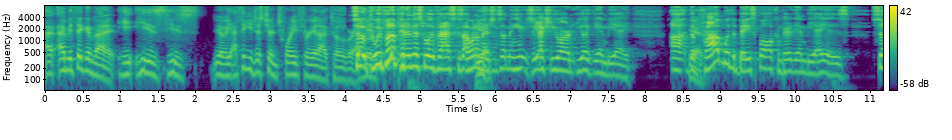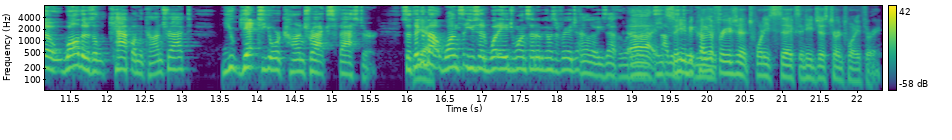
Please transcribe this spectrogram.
I, I mean, think about it. He he's he's you know I think he just turned 23 in October. I So mean, can we put a pin in this really fast? Because I want to Yeah. mention something here. So you actually you are you like the NBA. Uh, the Yes. problem with the baseball compared to the NBA is so while there's a cap on the contract, you get to your contracts faster. So think Yeah. about once you said what age Juan Soto becomes a free agent. I don't know exactly what. Uh, he- so he becomes a free agent at 26, and he just turned 23.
